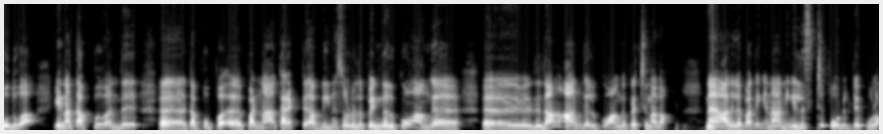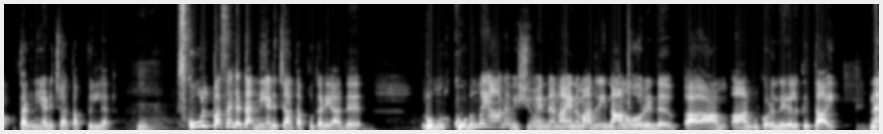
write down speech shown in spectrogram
பொதுவா ஏன்னா தப்பு வந்து தப்பு பண்ணா கரெக்ட் அப்படின்னு சொல்றது பெண்களுக்கும் அங்க இதுதான் ஆண்களுக்கும் அங்க பிரச்சனை தான் அதுல பாத்தீங்கன்னா நீங்க லிஸ்ட் போட்டுக்கிட்டே போலாம். தண்ணி அடிச்சா தப்பு இல்ல. ஸ்கூல் பசங்க தண்ணி அடிச்சா தப்பு கிடையாது. ரொம்ப கொடுமையான விஷயம் என்னன்னா என்ன மாதிரி நானும் ஒரு ரெண்டு ஆண் குழந்தைகளுக்கு தாய். என்ன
